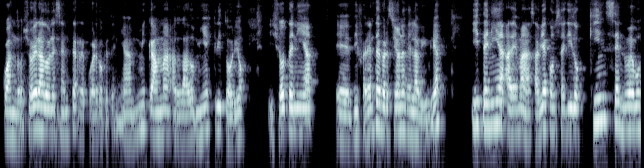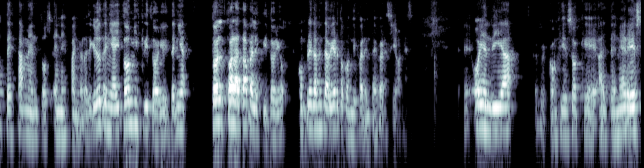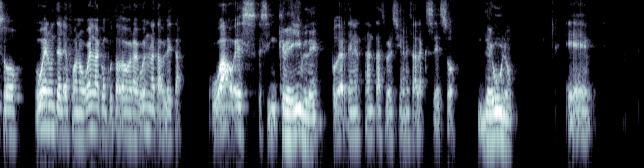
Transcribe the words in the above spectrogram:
cuando yo era adolescente, recuerdo que tenía mi cama al lado mi escritorio y yo tenía eh, diferentes versiones de la Biblia y tenía además, había conseguido 15 nuevos testamentos en español. Así que yo tenía ahí todo mi escritorio y tenía toda, la tapa del escritorio completamente abierto con diferentes versiones. Eh, hoy en día, confieso que al tener eso o en un teléfono o en la computadora o en una tableta, wow, es, increíble poder tener tantas versiones al acceso de uno. Eh,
